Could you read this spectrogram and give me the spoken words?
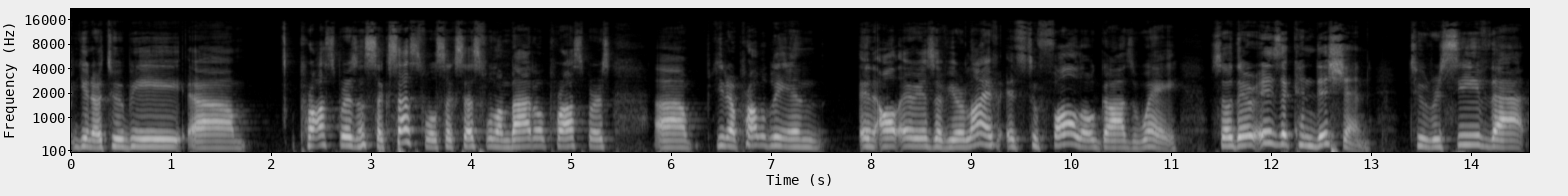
you know to be um, prosperous and successful, successful in battle, prosperous. Uh, you know, probably in in all areas of your life, it's to follow God's way. So there is a condition to receive that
